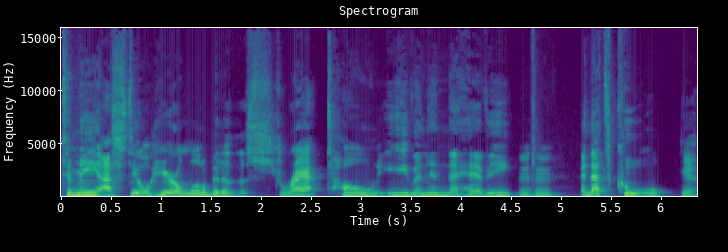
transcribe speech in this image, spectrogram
To me, I still hear a little bit of the Strat tone, even in the heavy, Mm-hmm. and that's cool. Yeah.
